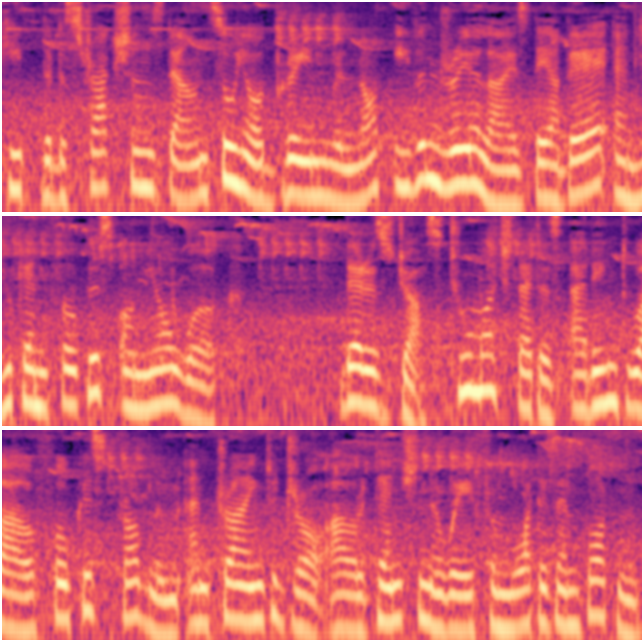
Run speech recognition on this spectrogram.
keep the distractions down so your brain will not even realize they are there and you can focus on your work. There is just too much that is adding to our focus problem and trying to draw our attention away from what is important.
